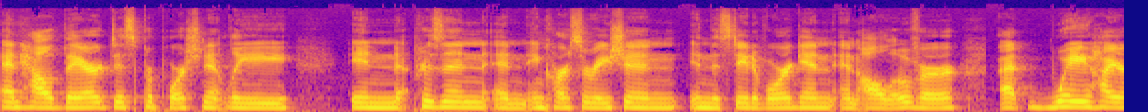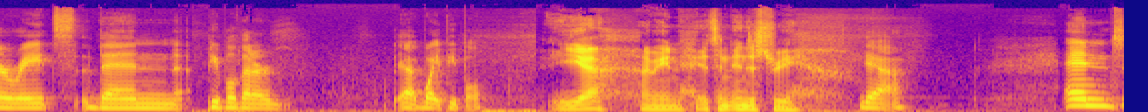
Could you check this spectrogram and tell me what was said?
and how they're disproportionately in prison and incarceration in the state of Oregon and all over at way higher rates than people that are uh, white people. Yeah, I mean, it's an industry. Yeah. And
